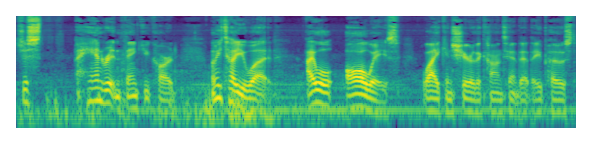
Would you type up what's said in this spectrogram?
just a handwritten thank you card. Let me tell you what, I will always like and share the content that they post.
